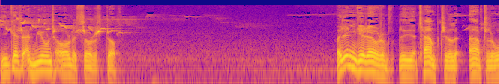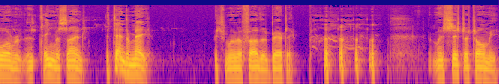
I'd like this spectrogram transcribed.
You get immune to all this sort of stuff. I didn't get out of the camp till after the war, the thing was signed. The 10th of May, which was my father's birthday. My sister told me,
